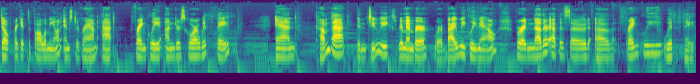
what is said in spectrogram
Don't forget to follow me on Instagram at frankly underscore with faith. And come back in two weeks. Remember, we're bi weekly now for another episode of Frankly with Faith.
